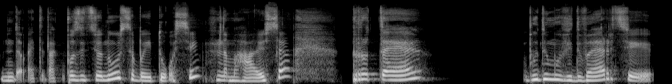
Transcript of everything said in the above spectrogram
ну, давайте так, позиціоную себе і досі, намагаюся. Проте, будемо відверті,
